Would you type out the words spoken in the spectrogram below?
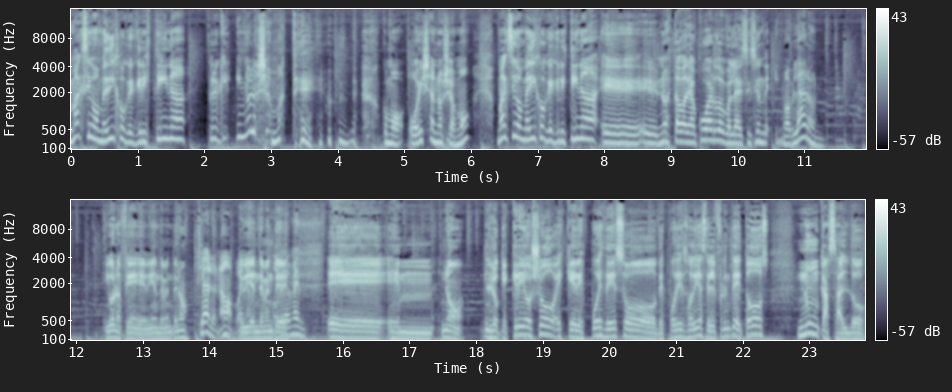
Máximo me dijo que Cristina. Pero que, ¿y no la llamaste? Como, o ella no llamó. Máximo me dijo que Cristina eh, eh, no estaba de acuerdo con la decisión de. ¿Y no hablaron? Y bueno, evidentemente no. Claro, no. bueno, Evidentemente. Obviamente. Eh, em, no. Lo que creo yo es que después de eso, después de esos días, el Frente de Todos nunca saldó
